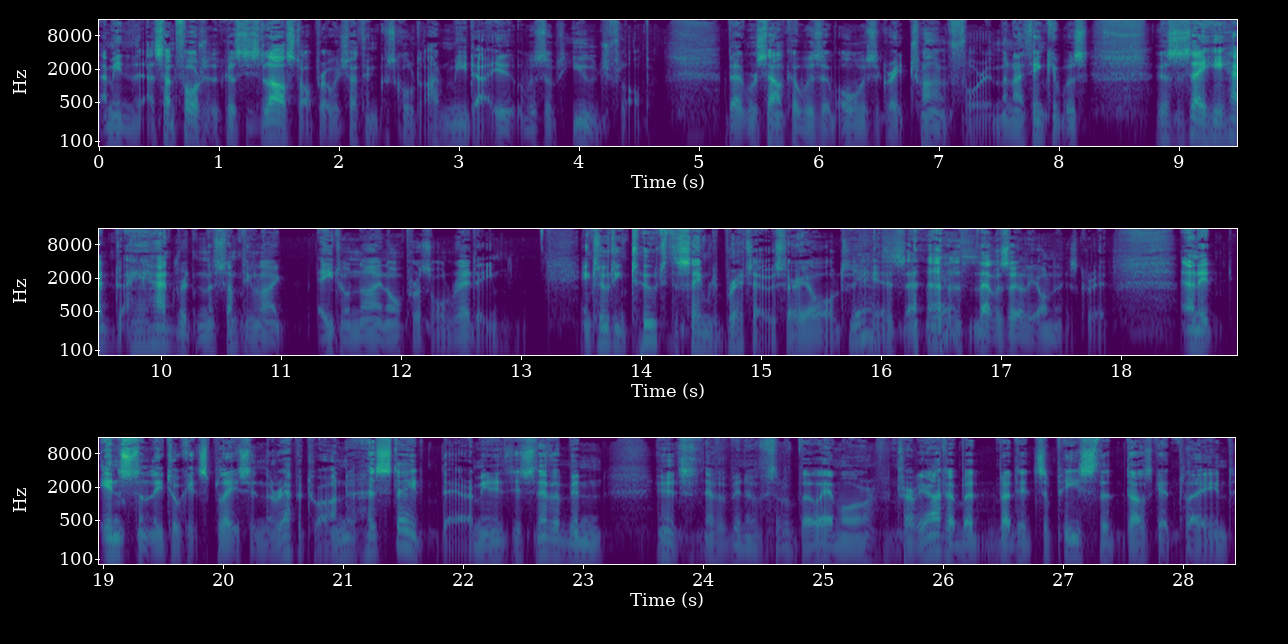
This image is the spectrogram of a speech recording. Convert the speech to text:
I mean, it's unfortunate because his last opera, which I think was called Armida, it was a huge flop. But Rusalka was a, always a great triumph for him, and I think it was, because to say he had he had written something like eight or nine operas already, including two to the same libretto. It was very odd. Yes, yes. that was early on in his career. And it instantly took its place in the repertoire and has stayed there. I mean, it's never been, you know, it's never been a sort of bohème or traviata, but but it's a piece that does get played.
